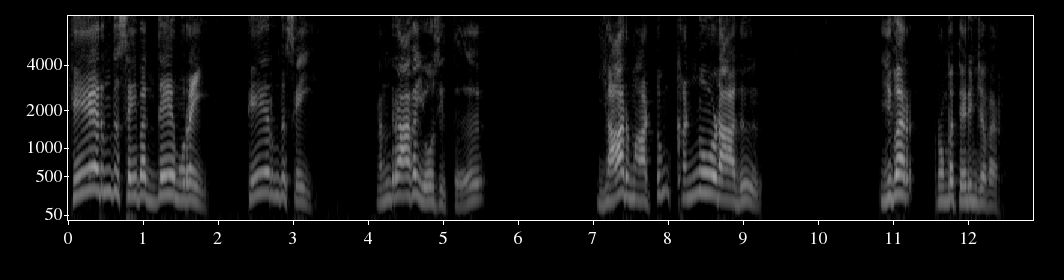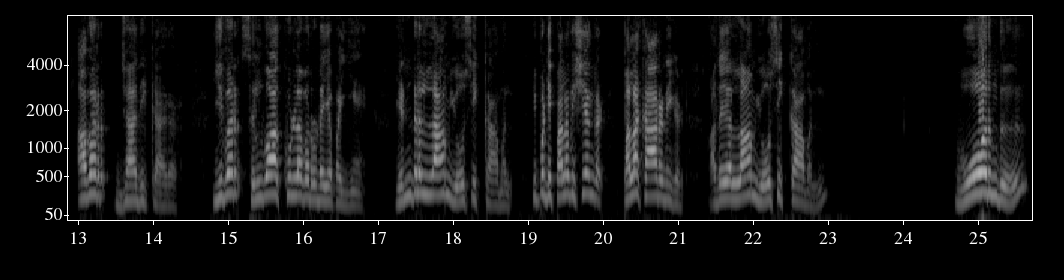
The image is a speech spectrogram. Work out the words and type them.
தேர்ந்து செய்வதே முறை. தேர்ந்து செய். நன்றாக யோசித்து யார் மாட்டும் கண்ணோடாது. இவர் ரொம்ப தெரிஞ்சவர். அவர் ஜாதிக்காரர். இவர் செல்வாக்குள்ளவருடைய பையன். என்றெல்லாம் யோசிக்காமல் இப்படி பல விஷயங்கள் பல காரணிகள் அதையெல்லாம் யோசிக்காமல் ஓர்ந்து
